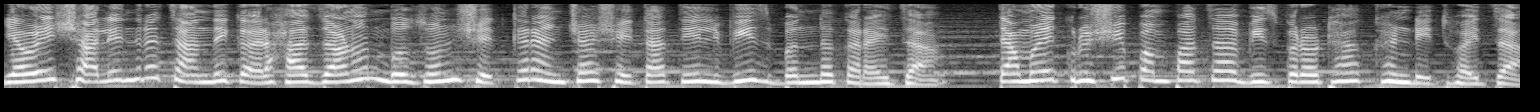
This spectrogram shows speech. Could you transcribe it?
यावेळी शालेंद्र चांदेकर हा जाणून बुजून शेतकऱ्यांच्या शेतातील वीज बंद करायचा. त्यामुळे कृषी पंपाचा वीज पुरवठा खंडित व्हायचा.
